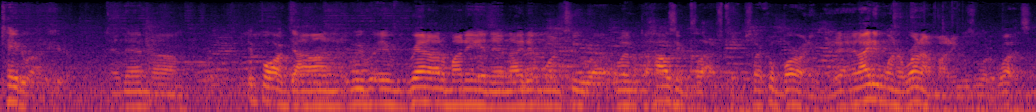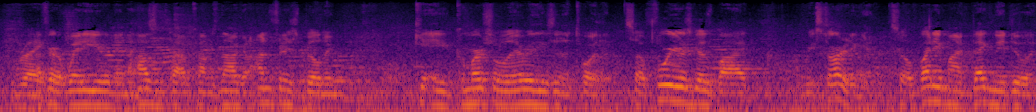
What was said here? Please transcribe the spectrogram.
cater out of here. and then um, it bogged down. We were, it ran out of money, and then I didn't want to. Uh, when the housing collapse came, so I couldn't borrow any money, and I didn't want to run out of money. Was what it was. Right. I figured wait a year, and then the housing collapse comes. Now I got an unfinished building, commercial, everything's in the toilet. So four years goes by, restarted again. So a buddy of mine begged me to do it.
